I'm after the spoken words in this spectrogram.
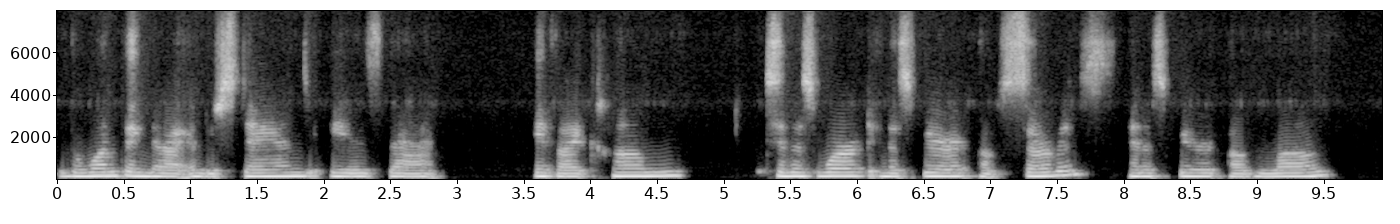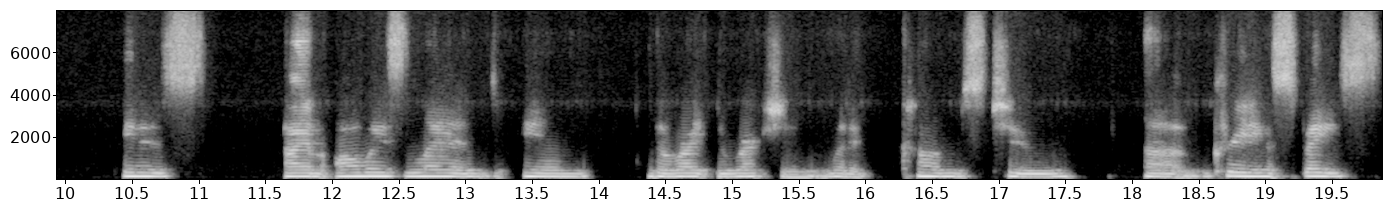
The one thing that I understand is that if I come to this work in a spirit of service and a spirit of love, it is I am always led in the right direction when it comes to um, creating a space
